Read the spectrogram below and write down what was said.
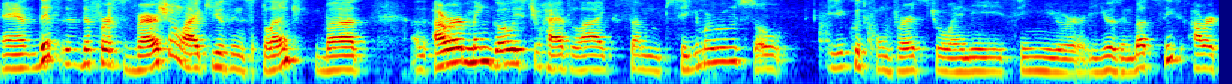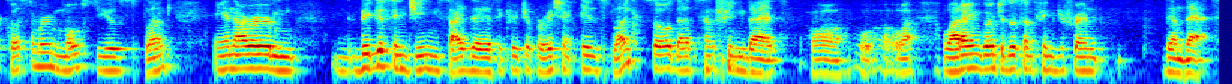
and this is the first version, like using Splunk, but our main goal is to have like some Sigma rules, so you could convert to any SIEM you're using. But since our customer most use Splunk, and our biggest engine inside the security operation is Splunk, so that's something that, oh, oh, oh, what I'm going to do something different than that.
